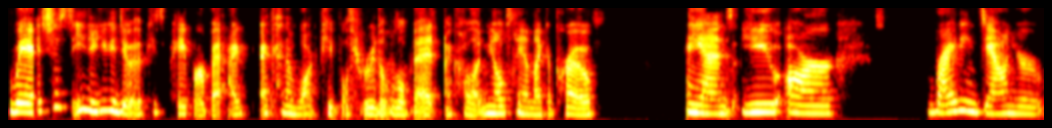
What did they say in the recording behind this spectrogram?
where it's just you know you can do it with a piece of paper but i i kind of walk people through it a little bit. I call it meal plan like a pro. And you are writing down your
